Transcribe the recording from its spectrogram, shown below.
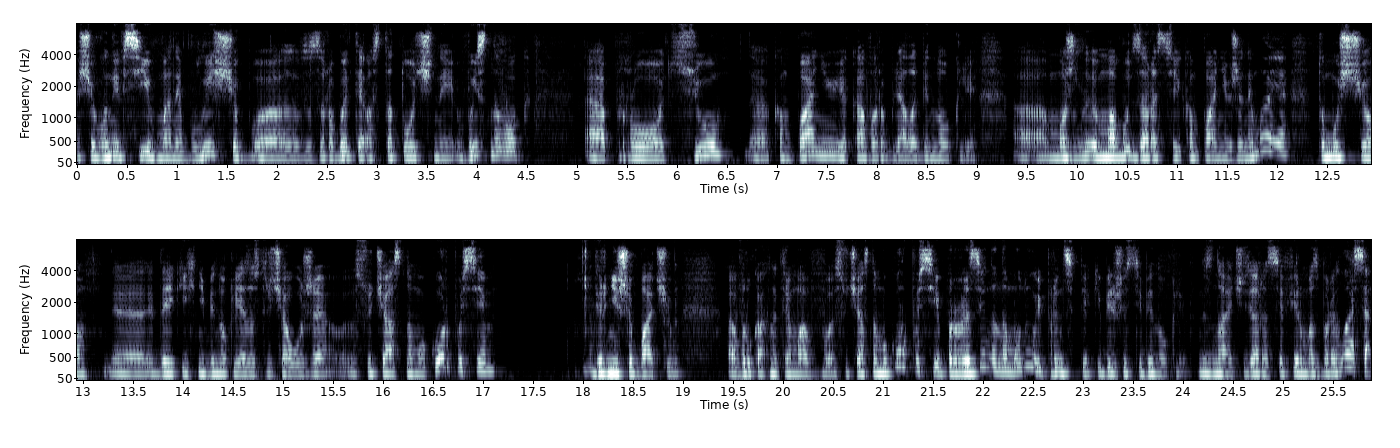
щоб вони всі в мене були, щоб е, зробити остаточний висновок. Е, Про цю е, компанію, яка виробляла біноклі. Можливо, мабуть, зараз цієї компанії вже немає, тому що е, деякі їхні біноклі я зустрічав уже в сучасному корпусі. Вірніше бачив, е, в руках не тримав в сучасному корпусі, прорезиненому, ну і в принципі, як і більшості біноклів. Не знаю, чи зараз ця фірма збереглася,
